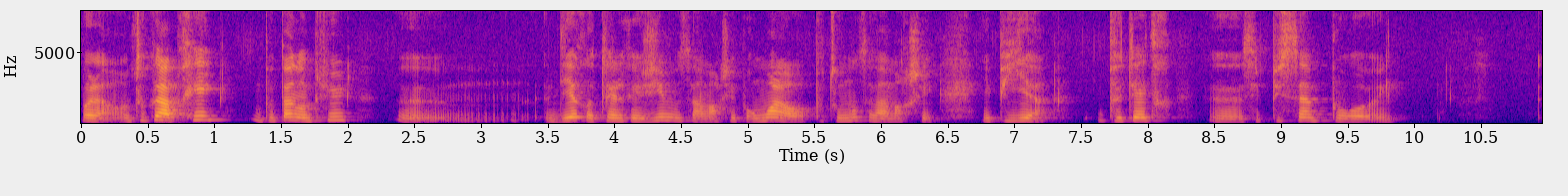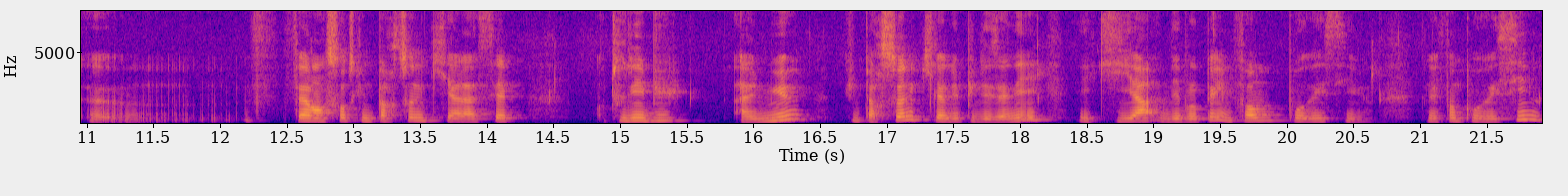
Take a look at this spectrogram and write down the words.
Voilà, en tout cas après, on peut pas non plus euh, dire tel régime ça va marcher pour moi, alors pour tout le monde ça va marcher. Et puis peut-être c'est plus simple pour euh, faire en sorte qu'une personne qui a la CEP au tout début aille mieux qu'une personne qui l'a depuis des années et qui a développé une forme progressive. La forme progressive,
